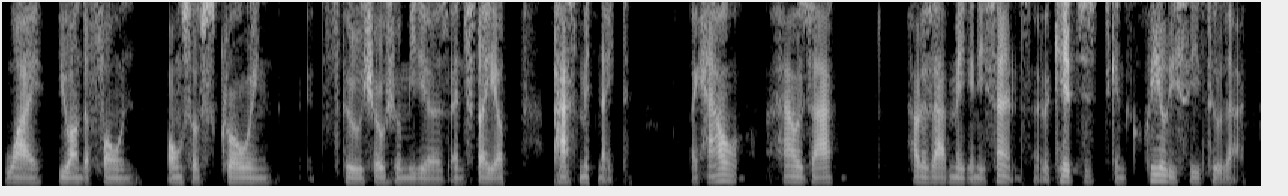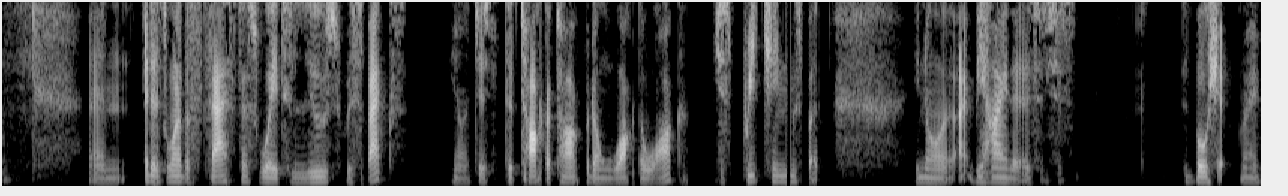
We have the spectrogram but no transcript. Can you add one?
while you're on the phone also scrolling through social medias and stay up past midnight like how how is that how does that make any sense the kids just can clearly see through that and it is one of the fastest way to lose respects you know, just to talk the talk but don't walk the walk. Just preachings, but you know, behind it, it's just bullshit, right?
